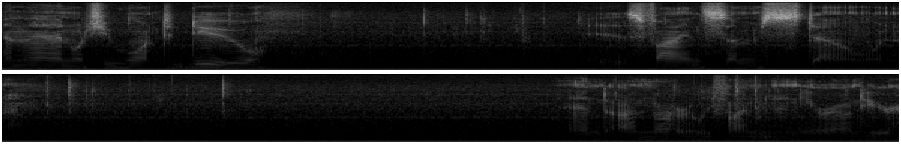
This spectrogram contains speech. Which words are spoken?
And then what you want to do is find some stone. And I'm not really finding any around here.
